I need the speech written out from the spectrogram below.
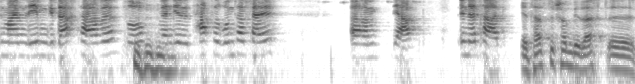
in meinem Leben gedacht habe, so, wenn dir eine Tasse runterfällt. Ähm, ja, in der Tat. Jetzt hast du schon gesagt, äh,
